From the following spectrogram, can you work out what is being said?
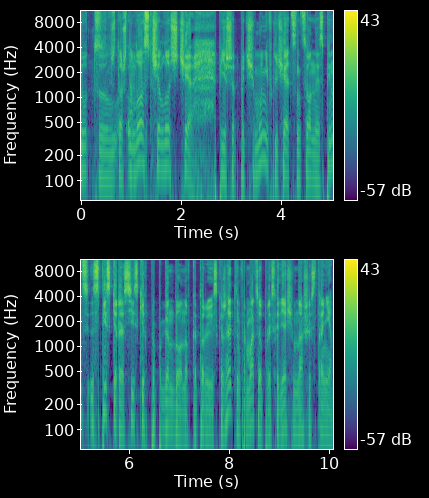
Тут что ж там Лос Челосче пишет, почему не включают санкционные списки российских пропагандонов, которые искажают информацию о происходящем в нашей стране.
